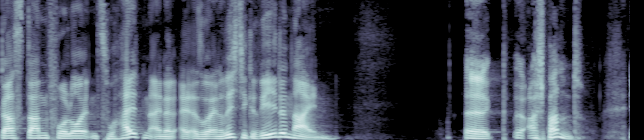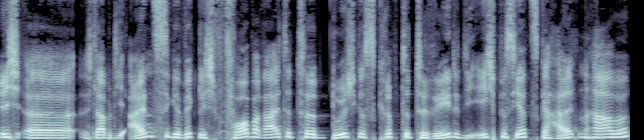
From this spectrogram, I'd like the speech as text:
das dann vor Leuten zu halten, eine, also eine richtige Rede, nein. Äh, ah, spannend. Ich, äh, ich glaube, die einzige wirklich vorbereitete, durchgeskriptete Rede, die ich bis jetzt gehalten habe,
